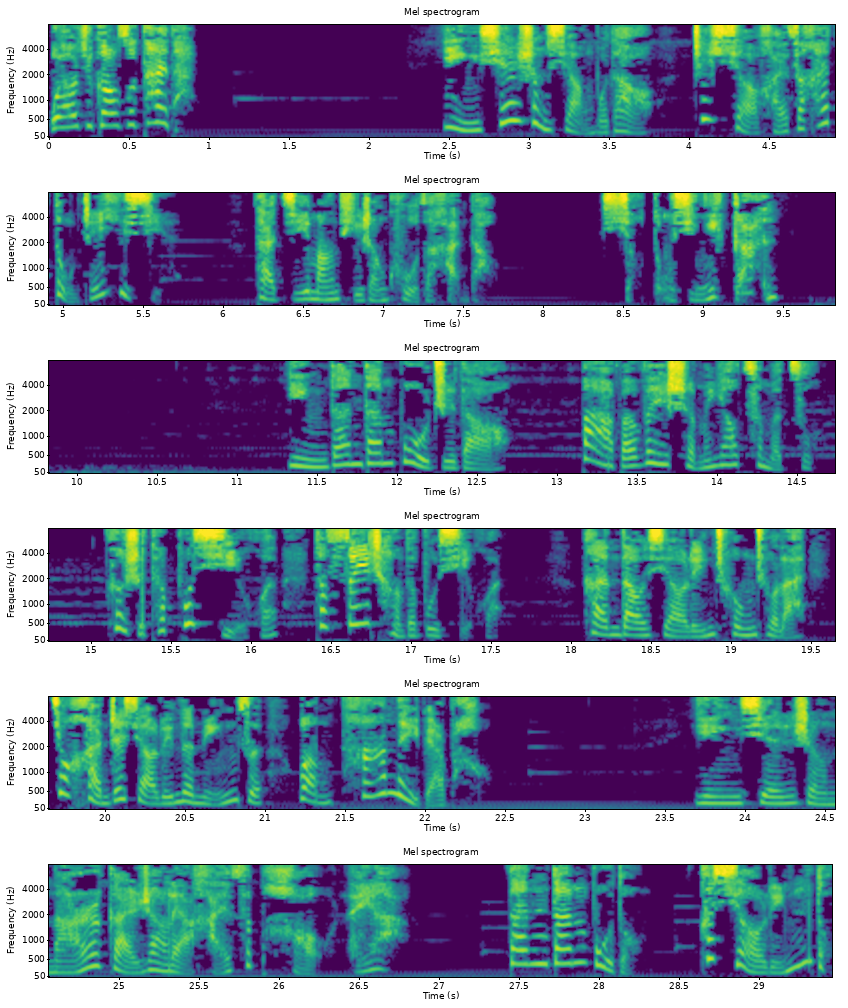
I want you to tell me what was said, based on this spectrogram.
我要去告诉太太。”尹先生想不到这小孩子还懂这些，他急忙提上裤子喊道。小东西，你敢！尹丹丹不知道爸爸为什么要这么做，可是他不喜欢，他非常的不喜欢，看到小林冲出来，就喊着小林的名字往他那边跑。殷先生哪敢让俩孩子跑了呀？丹丹不懂，可小林懂。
